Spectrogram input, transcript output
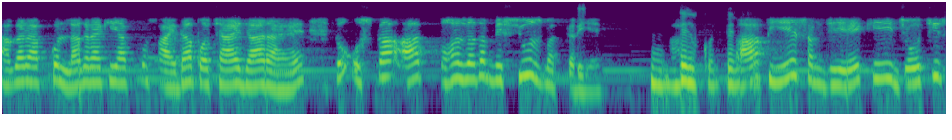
अगर आपको लग रहा है कि आपको फ़ायदा पहुँचाया जा रहा है तो उसका आप बहुत ज़्यादा मिसयूज मत करिए बिल्कुल, बिल्कुल। आप ये समझिए कि जो चीज़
